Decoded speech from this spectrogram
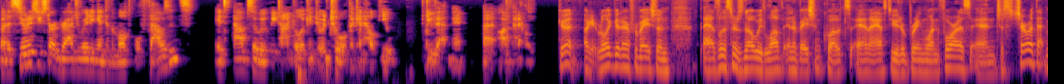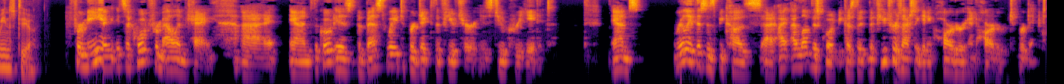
But as soon as you start graduating into the multiple thousands, it's absolutely time to look into a tool that can help you do that man, uh, automatically. Good. Okay, really good information. As listeners know, we love innovation quotes, and I asked you to bring one for us and just share what that means to you. For me, it's a quote from Alan Kay. Uh, and the quote is The best way to predict the future is to create it. And Really, this is because uh, I, I, love this quote because the, the future is actually getting harder and harder to predict.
